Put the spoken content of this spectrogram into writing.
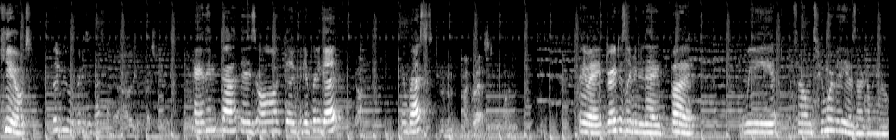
cute. I feel like we were pretty successful. Yeah, I was impressed with this. Okay, I think that is all. I feel like we did pretty good. Yeah. You impressed? Mm-hmm. My breast. What? Anyway, Drage is leaving today, but we filmed two more videos that are coming out.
